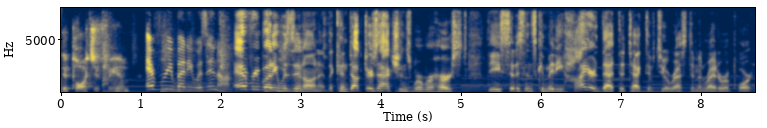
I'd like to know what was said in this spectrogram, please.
departure for him. Everybody was in on it. Everybody was in on it. The conductor's actions were rehearsed. The Citizens Committee hired that detective to arrest him and write a report.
